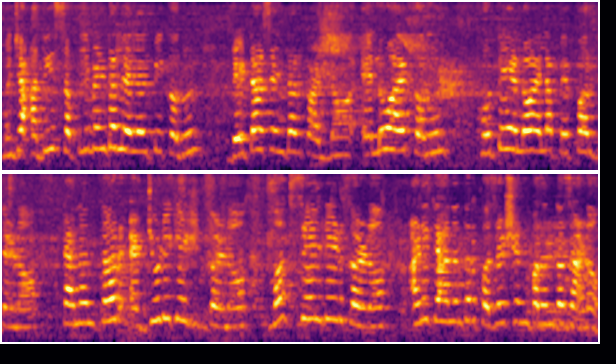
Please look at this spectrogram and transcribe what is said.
म्हणजे आधी सप्लिमेंटल एल एल पी करून डेटा सेंटर काढणं एल ओ आय करून खोटे एल ओ आयला पेपर देणं त्यानंतर ॲडज्युडिकेशन करणं मग सेल डीड करणं आणि त्यानंतर पजेशनपर्यंत जाणं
